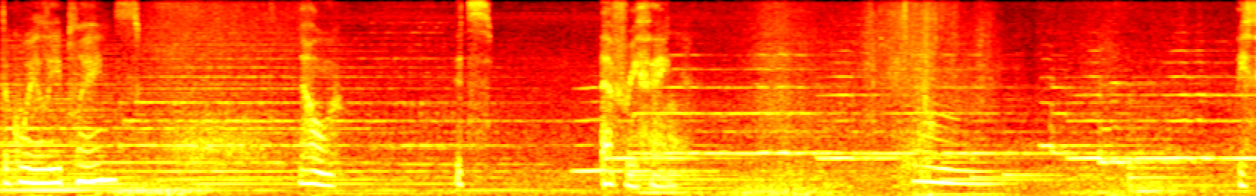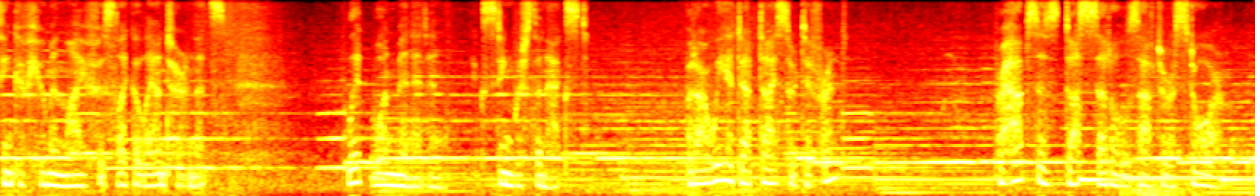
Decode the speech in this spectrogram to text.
The Guili Plains? No. It's everything. Hmm. We think of human life as like a lantern that's lit one minute and extinguished the next. But are we Adepti so different? Perhaps as dust settles after a storm,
